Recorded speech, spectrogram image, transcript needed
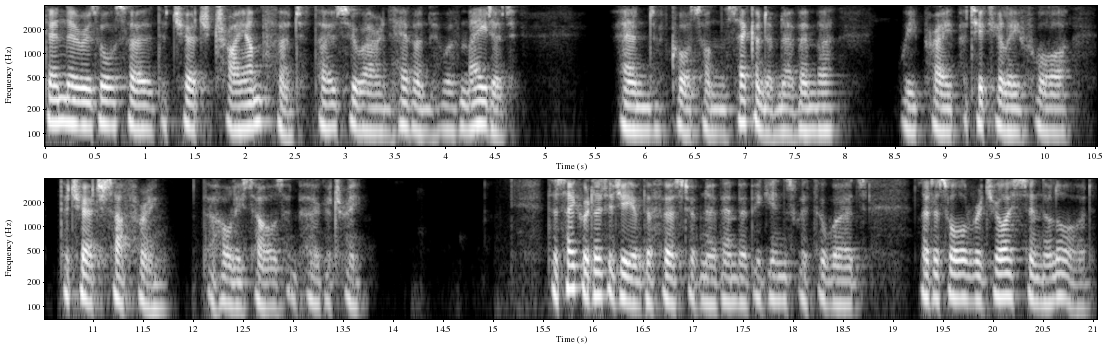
Then there is also the church triumphant, those who are in heaven who have made it. And of course, on the 2nd of November, we pray particularly for the church suffering, the holy souls in purgatory. The sacred liturgy of the 1st of November begins with the words, Let us all rejoice in the Lord.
